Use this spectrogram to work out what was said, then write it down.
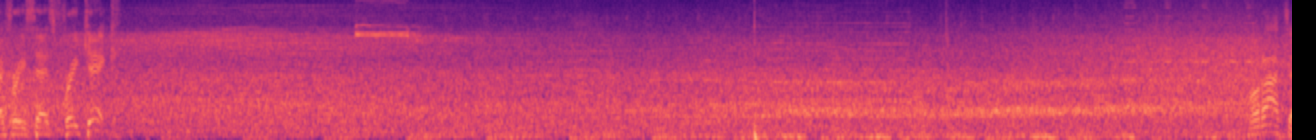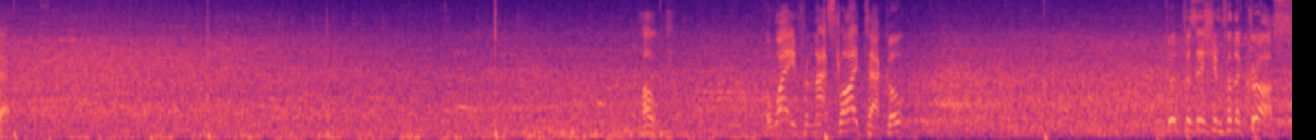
Referee says free kick. Morata. Hulk. Away from that slide tackle. Good position for the cross.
